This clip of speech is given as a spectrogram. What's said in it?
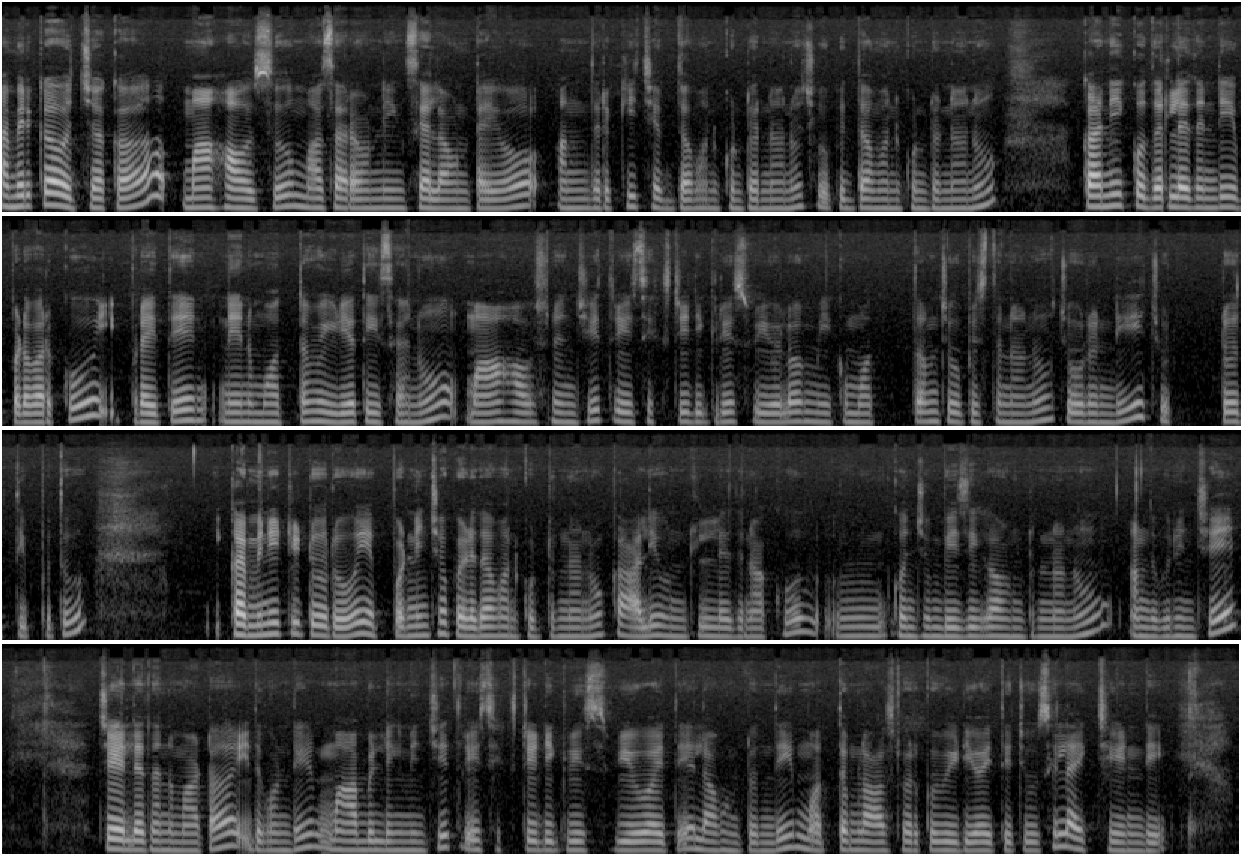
America వచ్చాక మా house మా సరౌండింగ్స్ ఎలా ఉంటాయో అందరికీ చెప్దాం అనుకుంటున్నాను చూపిద్దాం అనుకుంటున్నాను. కానీ కుదరలేదండి ఇప్పటివరకు. ఇప్పుడైతే నేను మొత్తం వీడియో తీశాను. మా హౌస్ నుంచి త్రీ సిక్స్టీ డిగ్రీస్ వ్యూలో మీకు మొత్తం చూపిస్తున్నాను. చూడండి చుట్టూ తిప్పుతూ. కమ్యూనిటీ టూరు ఎప్పటి నుంచో పెడదాం అనుకుంటున్నాను. ఖాళీ ఉండలేదు నాకు. కొంచెం బిజీగా ఉంటున్నాను. అందు గురించే చేయలేదన్నమాట. ఇదిగోండి మా బిల్డింగ్ నుంచి త్రీ సిక్స్టీ డిగ్రీస్ వ్యూ అయితే ఇలా ఉంటుంది. మొత్తం లాస్ట్ వరకు వీడియో అయితే చూసి లైక్ చేయండి.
